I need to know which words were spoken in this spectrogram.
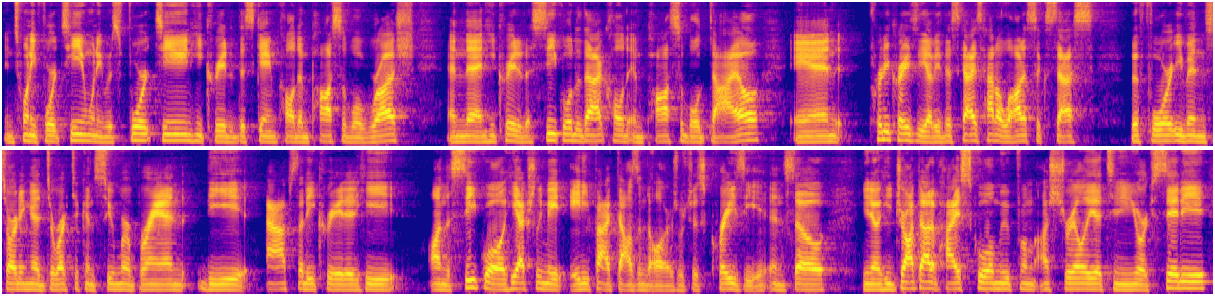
In 2014, when he was 14, he created this game called Impossible Rush. And then he created a sequel to that called Impossible Dial. And pretty crazy. I mean, this guy's had a lot of success before even starting a direct to consumer brand. The apps that he created, he on the sequel, he actually made $85,000, which is crazy. And so, you know, he dropped out of high school, moved from Australia to New York City,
